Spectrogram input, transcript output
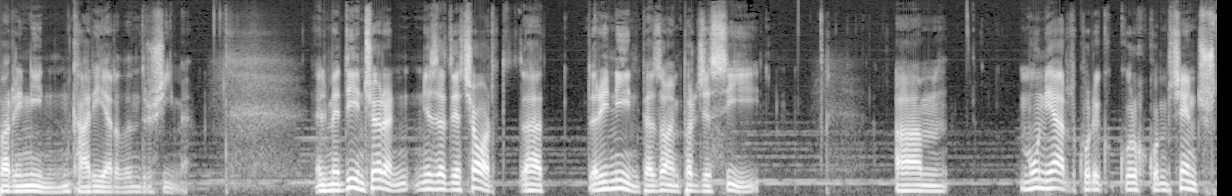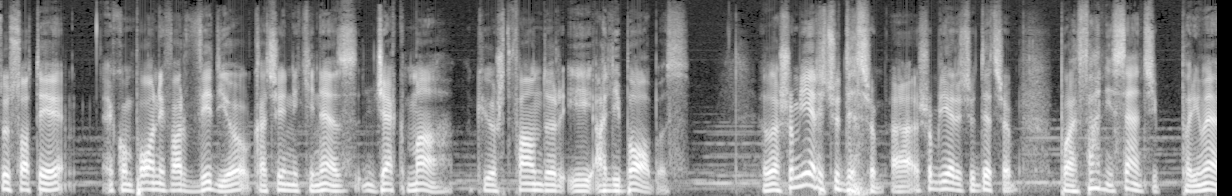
për rininë në karrierë dhe ndryshime. Elmedin, qërë, 20 vjeçarët, uh, rininë, po zojmë përgjithsi, um, Mu njerë, kur, kur kom qenë qashtu sa ti, e kom pa një farë video, ka qenë një kinez, Jack Ma, ky është founder i Alibabës. Edhe shumë njeri i çuditshëm, shumë njeri i çuditshëm, po e tha një sen që përnime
